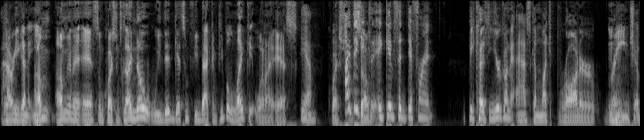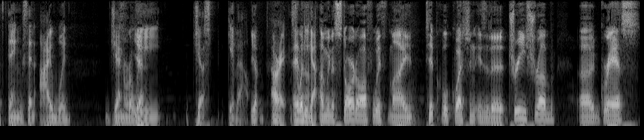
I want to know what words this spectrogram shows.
how are you going to? I'm I'm going to ask some questions because I know we did get some feedback and people like it when I ask yeah. questions. I think so, it gives a different because you're going to ask a much broader Mm-hmm. range of things than I would generally just give out. Yep. All right. So and what do you got? I'm going to start off with my typical question: Is it a tree, shrub, uh, grass,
